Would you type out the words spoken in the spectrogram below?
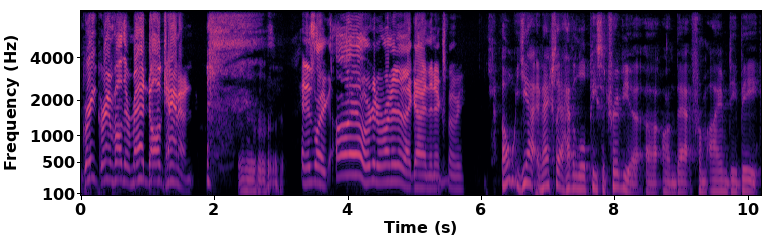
great grandfather Mad Dog Tannen, and it's like, oh yeah, we're gonna run into that guy in the next movie. Oh yeah, and actually, I have a little piece of trivia uh, on that from IMDb.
